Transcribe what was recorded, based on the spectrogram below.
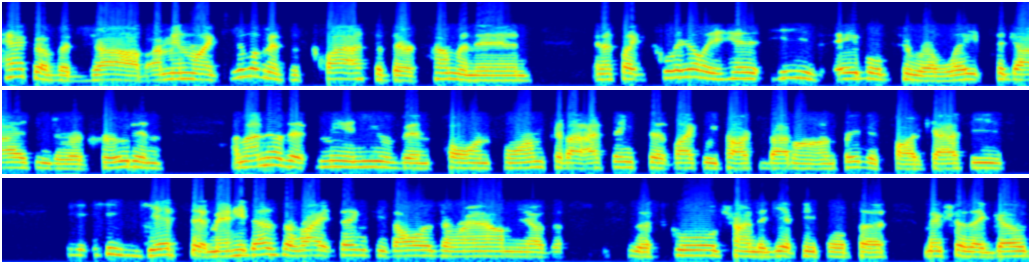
heck of a job. I mean, like you're looking at this class that they're coming in, and it's like clearly he, he's able to relate to guys and to recruit. And I mean, I know that me and you have been pulling for him because I, I think that, like we talked about on, on previous podcasts, he's he, he gets it, man. He does the right things. He's always around, you know, the the school trying to get people to make sure they go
